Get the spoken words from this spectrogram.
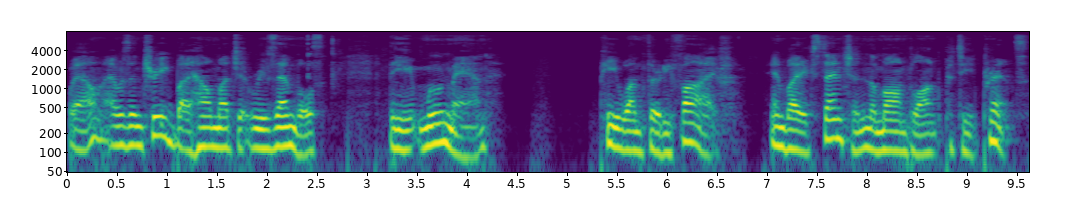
Well, I was intrigued by how much it resembles the Moonman P135, and by extension the Mont Blanc Petit Prince.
